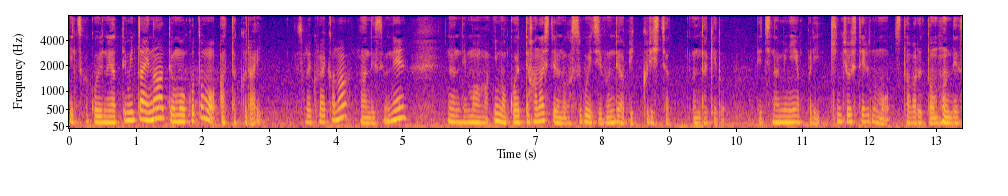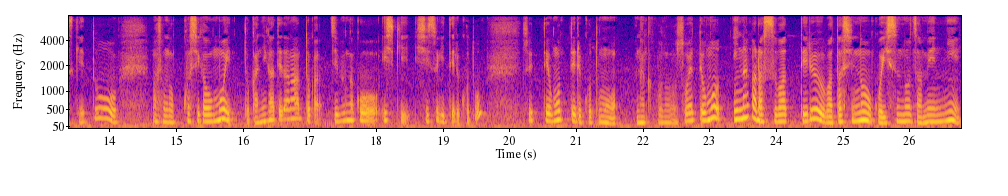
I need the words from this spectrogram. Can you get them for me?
いつかこういうのやってみたいなって思うこともあったくらいそれくらいかななんですよね。なんでまあ今こうやって話してるのがすごい自分ではびっくりしちゃうんだけどでちなみにやっぱり緊張してるのも伝わると思うんですけど、まあ、その腰が重いとか苦手だなとか自分がこう意識しすぎてることそうやって思ってることもなんかこのそうやって思いながら座ってる私のこう椅子の座面に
